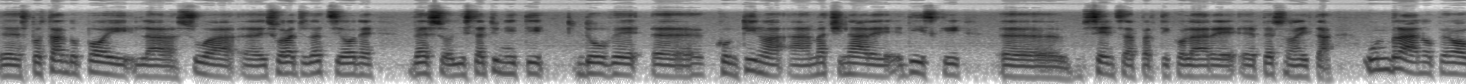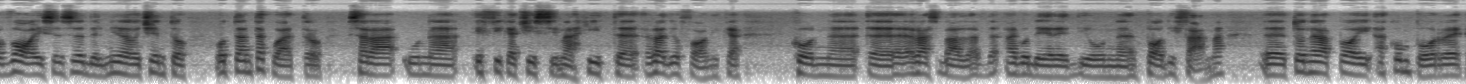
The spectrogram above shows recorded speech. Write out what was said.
eh, spostando poi sua, il suo raggio d'azione verso gli Stati Uniti dove eh, continua a macinare dischi eh, senza particolare eh, personalità. Un brano però, Voices del 1984, sarà una efficacissima hit radiofonica con eh, Russ Ballard a godere di un po' di fama. Eh, tornerà poi a comporre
